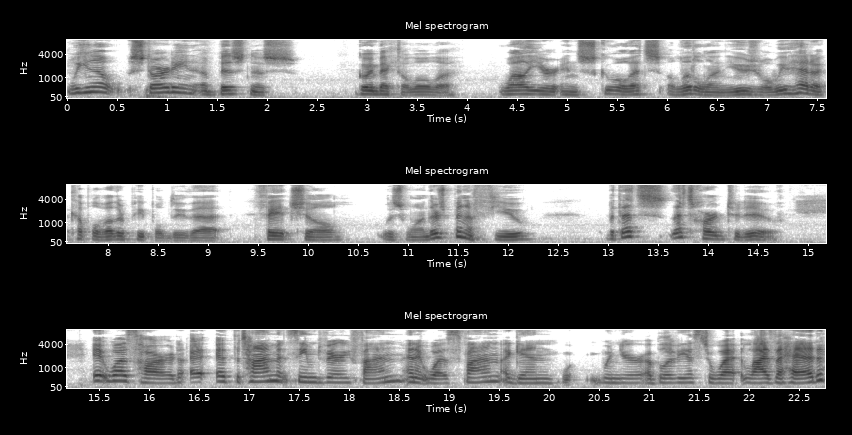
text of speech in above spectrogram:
Well, you know, starting a business, going back to Lola, while you're in school, that's a little unusual. We've had a couple of other people do that. Fayetteville was one. There's been a few, but that's that's hard to do. It was hard. At the time, it seemed very fun, and it was fun. Again, when you're oblivious to what lies ahead,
